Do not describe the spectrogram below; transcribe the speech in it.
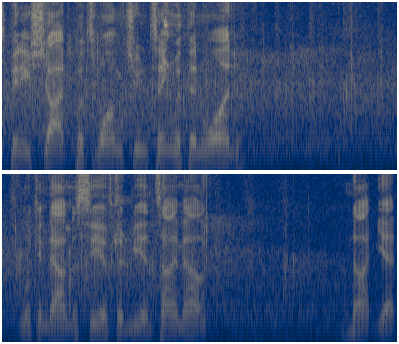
Spinny shot puts Wong Chun Ting within one. Looking down to see if there'd be a timeout. Not yet.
